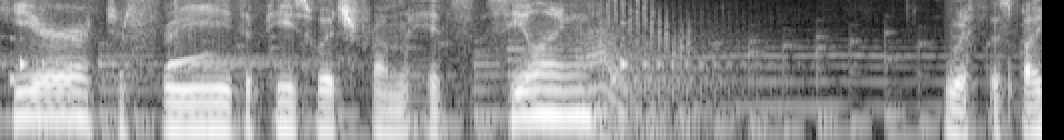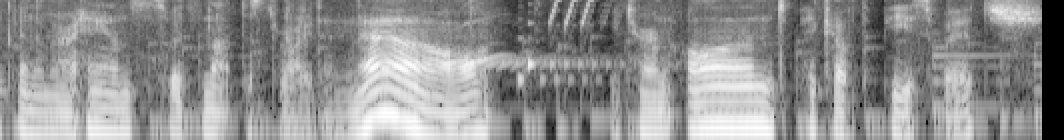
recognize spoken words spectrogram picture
here to free the P-switch from its ceiling with the spike mitt in our hands so it's not destroyed. And now we turn on to pick up the P-switch.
